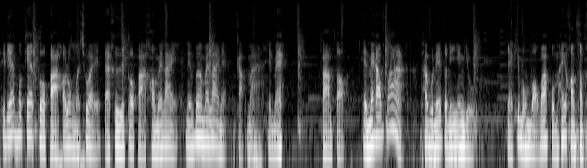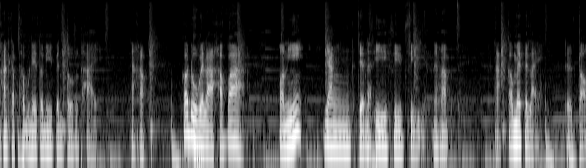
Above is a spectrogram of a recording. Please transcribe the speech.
ทีเนี้ยเมื่อกี้ตัวป่าเขาลงมาช่วย แต่คือตัวป่าเขาไม่ไล่ในเมื่อไม่ไล่เนี่ยกลับมาเห็นไหมฟาร์มต่อเห็นไหมครับว่าทาบูเนตตัวนี้ยังอยู่ อย่างที่ผมบอกว่าผมให้ความสำคัญกับทาบูเนตตัวนี้เป็นตัวสุดท้ายนะครับ ก็ดูเวลาครับว่า ตอนนี้ยัง 7 นาที 44 นะครับอะก็ไม่เป็นไร เดินต่อ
